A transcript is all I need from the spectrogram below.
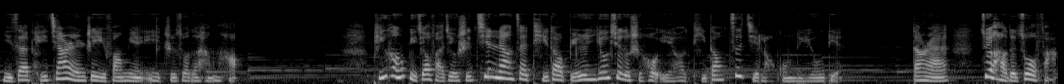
你在陪家人这一方面一直做得很好。”平衡比较法就是尽量在提到别人优秀的时候，也要提到自己老公的优点。当然，最好的做法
